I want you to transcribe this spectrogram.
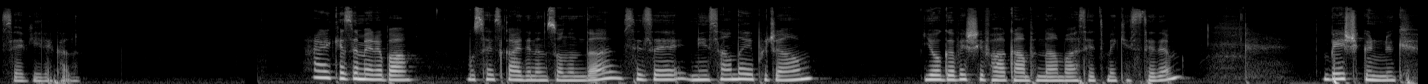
Sevgiyle kalın. Herkese merhaba. Bu ses kaydının sonunda size Nisan'da yapacağım yoga ve şifa kampından bahsetmek istedim. 5 günlük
